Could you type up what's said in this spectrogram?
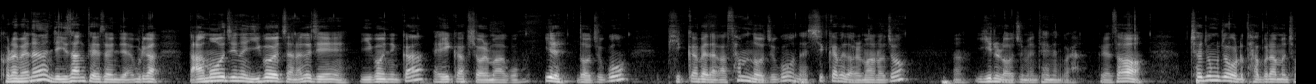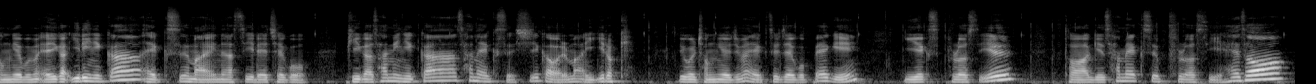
그러면은 이제 이 상태에서 이제 우리가 나머지는 이거였잖아. 그지? 이거니까 A 값이 얼마고? 1 넣어주고 B 값에다가 3 넣어주고 나 C 값에다 얼마 넣어줘? 어, 2를 넣어주면 되는 거야. 그래서 최종적으로 답을 한번 정리해보면 a가 1이니까 x-1의 제곱 b가 3이니까 3x c가 얼마? 이- 이렇게 이걸 정리해주면 x제곱 빼기 2x 플러스 1 더하기 3x 플러스 2 해서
